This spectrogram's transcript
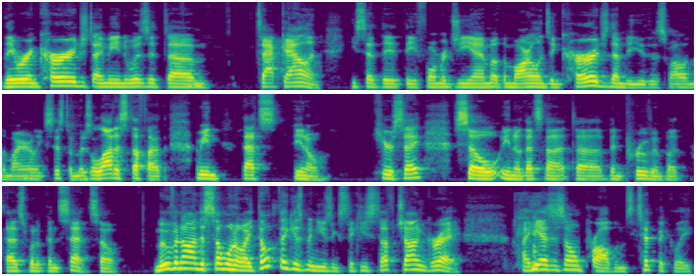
they were encouraged. I mean, was it um, Zach Gallen? He said the, the former GM of the Marlins encouraged them to use this while in the minor mm-hmm. league system. There's a lot of stuff out there. I mean, that's, you know, hearsay. So, you know, that's not uh, been proven, but that's what has been said. So, moving on to someone who I don't think has been using sticky stuff, Jon Gray. Uh, he has his own problems typically.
